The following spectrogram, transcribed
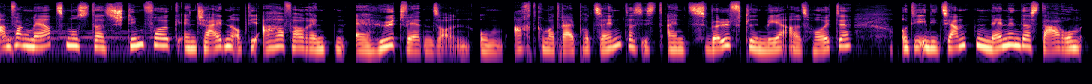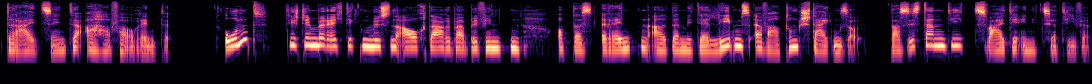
Anfang März muss das Stimmvolk entscheiden, ob die AHV-Renten erhöht werden sollen um 8,3 Prozent. Das ist ein Zwölftel mehr als heute. Und die Initianten nennen das darum 13. AHV-Rente. Und die Stimmberechtigten müssen auch darüber befinden, ob das Rentenalter mit der Lebenserwartung steigen soll. Das ist dann die zweite Initiative.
